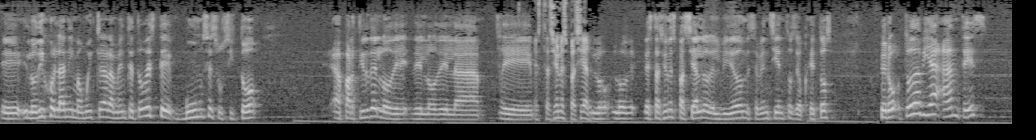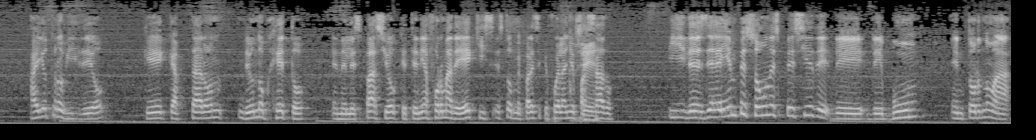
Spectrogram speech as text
Eh, lo dijo el ánima muy claramente, todo este boom se suscitó a partir de lo de, de lo de la eh, Estación espacial. lo, lo de la estación espacial, lo del video donde se ven cientos de objetos. Pero todavía antes hay otro video que captaron de un objeto en el espacio que tenía forma de X. Esto me parece que fue el año Sí. pasado. Y desde ahí empezó una especie de, de, boom en torno a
